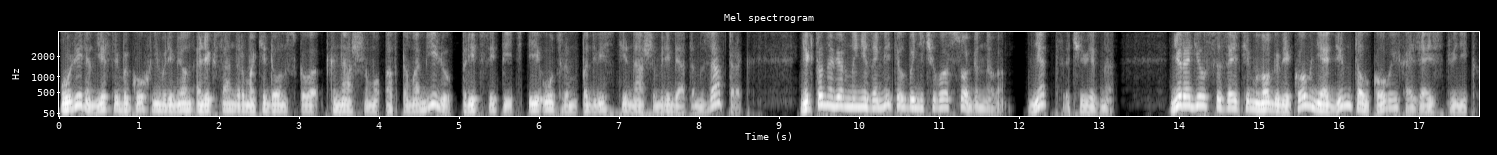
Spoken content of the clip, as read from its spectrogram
Уверен, если бы кухню времен Александра Македонского к нашему автомобилю прицепить и утром подвести нашим ребятам завтрак, никто, наверное, не заметил бы ничего особенного. Нет, очевидно, не родился за эти много веков ни один толковый хозяйственник.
